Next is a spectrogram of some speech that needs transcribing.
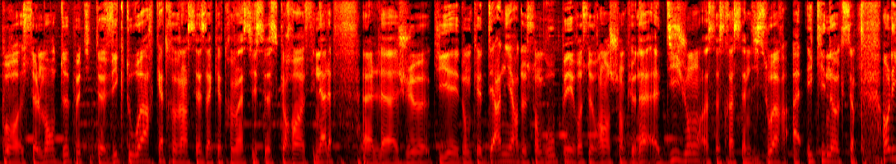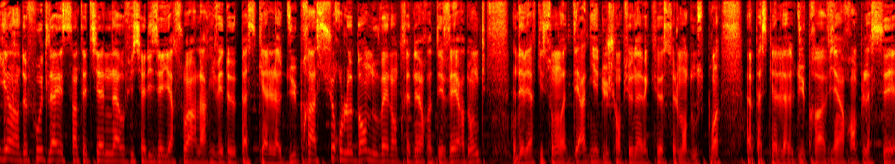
pour seulement deux petites victoires, 96 à 86 score final. La jeu qui est donc dernière de son groupe et recevra en championnat Dijon. Ce sera samedi soir à Equinox. En Ligue 1 de foot, la Saint-Etienne a officialisé hier soir l'arrivée de Pascal Duprat sur le banc. Nouvelle entraîneur des Verts donc. Des Verts qui sont derniers du championnat avec seulement 12 points. Pascal Duprat vient remplacer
